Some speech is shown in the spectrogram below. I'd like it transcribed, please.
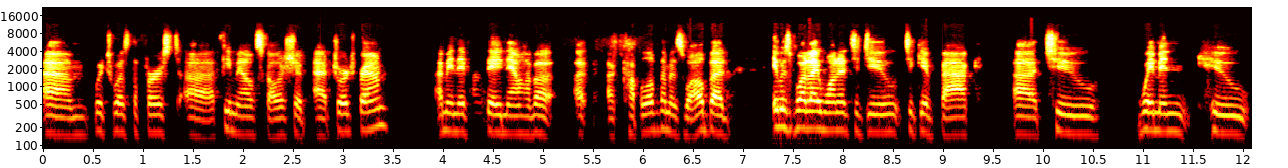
um, which was the first uh, female scholarship at George Brown. I mean, they, they now have a, a, a, couple of them as well, but it was what I wanted to do to give back uh, to women who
